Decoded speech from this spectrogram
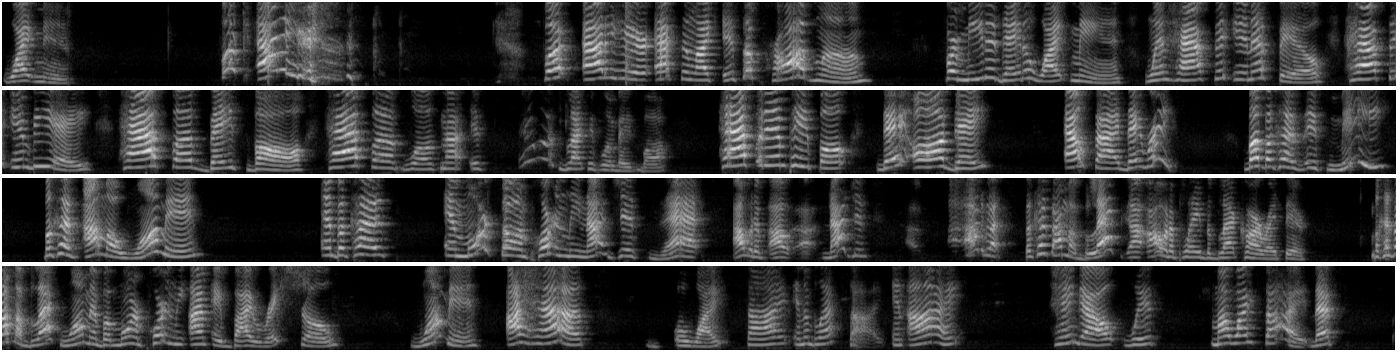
White men. Fuck out of here. Fuck out of here acting like it's a problem for me to date a white man when half the NFL, half the NBA, half of baseball, half of well, it's not it's black people in baseball. Half of them people, they all date outside their race. But because it's me, because I'm a woman, and because, and more so importantly, not just that, I would have, not just, I would have because I'm a black, I would have played the black card right there. Because I'm a black woman, but more importantly, I'm a biracial woman. I have a white side and a black side. And I hang out with my white side. That's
